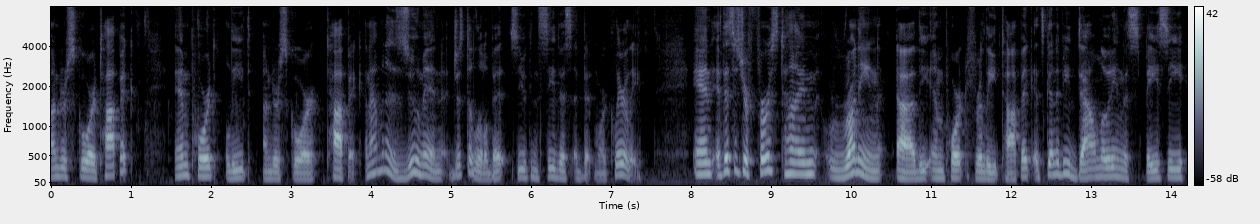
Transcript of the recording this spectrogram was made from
underscore topic, import leet underscore topic. And I'm going to zoom in just a little bit so you can see this a bit more clearly. And if this is your first time running uh, the import for Leet topic, it's going to be downloading the spaCy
